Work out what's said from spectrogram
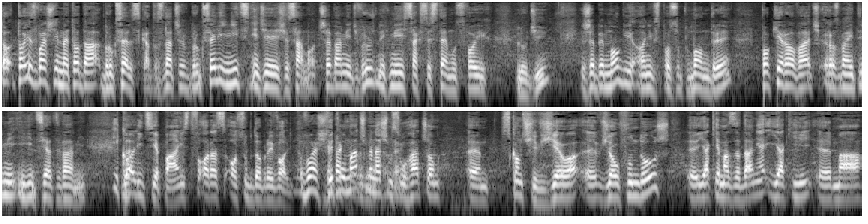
to, to jest właśnie metoda brukselska. To znaczy, w Brukseli nic nie dzieje się samo. Trzeba mieć w różnych miejscach systemu swoich ludzi, żeby mogli oni w sposób mądry pokierować rozmaitymi inicjatywami. i koalicje państw oraz osób dobrej woli. Właśnie, tak to Wytłumaczmy wygląda, naszym tak. słuchaczom, skąd się wzięła, e, wziął fundusz, e, jakie ma zadania i jakie ma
